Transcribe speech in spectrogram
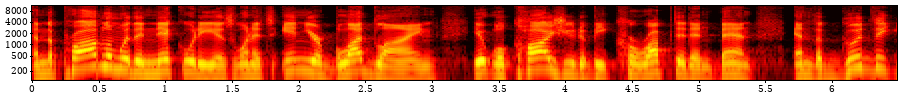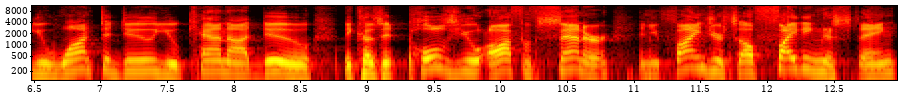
And the problem with iniquity is when it's in your bloodline, it will cause you to be corrupted and bent. And the good that you want to do, you cannot do because it pulls you off of center and you find yourself fighting this thing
